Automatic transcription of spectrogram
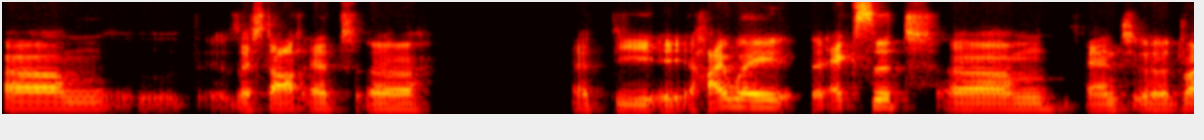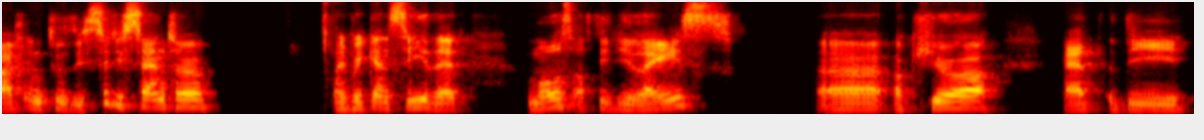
Um, they start at uh, at the highway exit um, and uh, drive into the city center. And we can see that most of the delays uh, occur at the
